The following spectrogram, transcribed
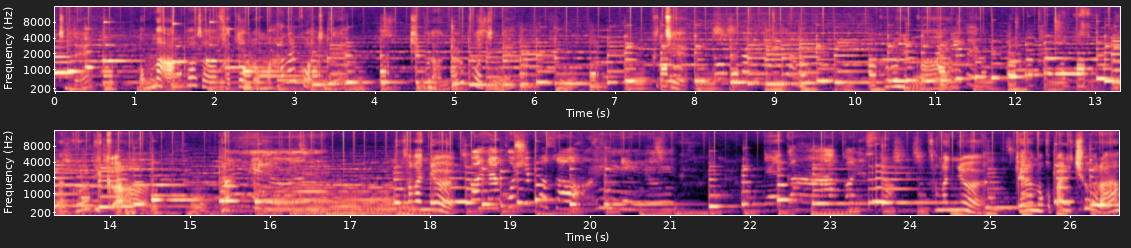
같은데. 엄마 아파서 갔다 오면 엄마 화날 것 같은데. 기분 안 좋을 것 같은데. 그치? 그러니까. 아, 그러니까. 성한율, 꺼내고 싶어서 언니는 내가 꺼냈어. 성한율, 계란 먹고 빨리 치워라.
